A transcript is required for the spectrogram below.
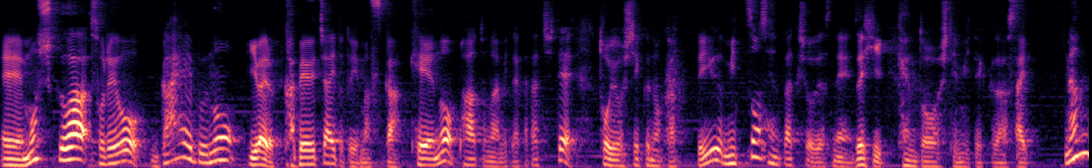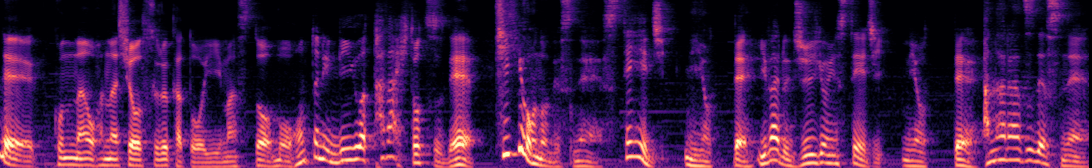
えー、もしくはそれを外部のいわゆる壁打ち相手といいますか経営のパートナーみたいな形で登用していくのかっていう3つの選択肢をですねぜひ検討してみてください。なんでこんなお話をするかと言いますと、もう本当に理由はただ一つで、企業のですね、ステージによって、いわゆる従業員ステージによって、必ずですね、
